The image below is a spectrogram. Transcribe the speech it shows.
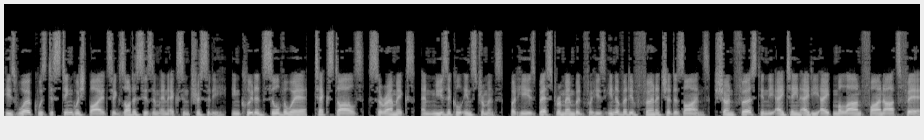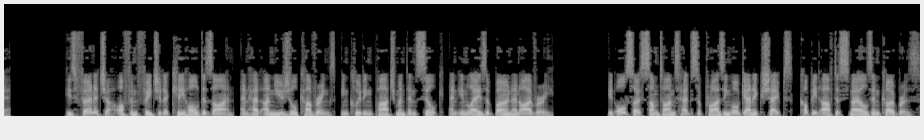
His work was distinguished by its exoticism and eccentricity, included silverware, textiles, ceramics, and musical instruments, but he is best remembered for his innovative furniture designs, shown first in the 1888 Milan Fine Arts Fair. His furniture often featured a keyhole design, and had unusual coverings, including parchment and silk, and inlays of bone and ivory. It also sometimes had surprising organic shapes, copied after snails and cobras.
